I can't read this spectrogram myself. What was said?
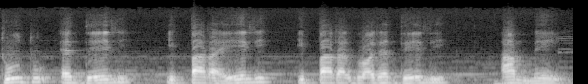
Tudo é dele e para ele e para a glória dele. Amém.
